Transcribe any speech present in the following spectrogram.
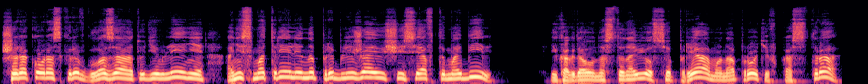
Широко раскрыв глаза от удивления, они смотрели на приближающийся автомобиль, и когда он остановился прямо напротив костра,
